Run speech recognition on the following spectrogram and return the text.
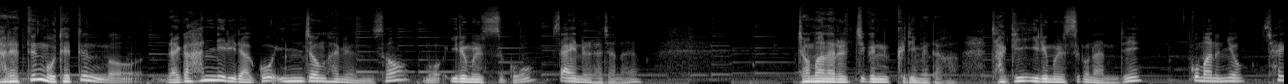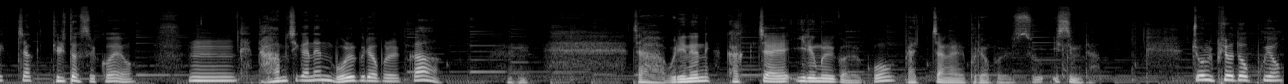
잘했든 못했든 뭐 내가 한 일이라고 인정하면서 뭐 이름을 쓰고 사인을 하잖아요. 점 하나를 찍은 그림에다가 자기 이름을 쓰고 난 뒤 꼬마는요 살짝 들떴을 거예요. 음, 다음 시간엔 뭘 그려볼까? 자, 우리는 각자의 이름을 걸고 배짱을 부려볼 수 있습니다. 쫄 필요도 없고요.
